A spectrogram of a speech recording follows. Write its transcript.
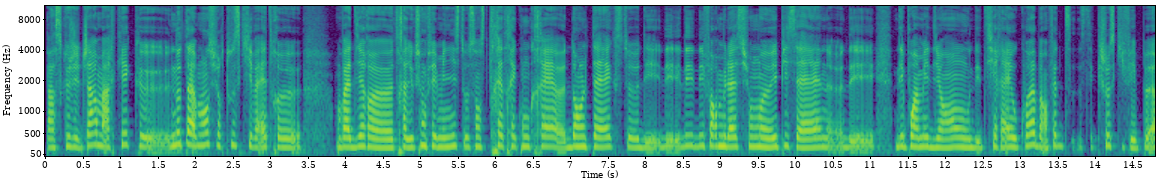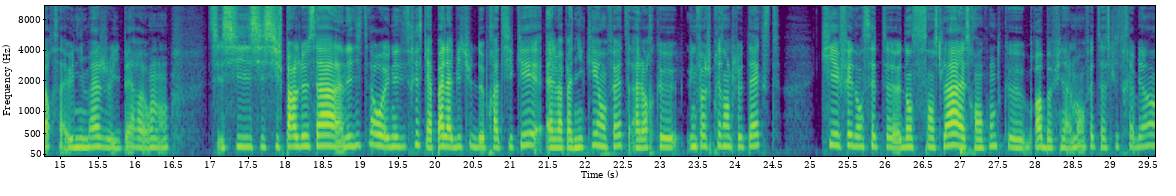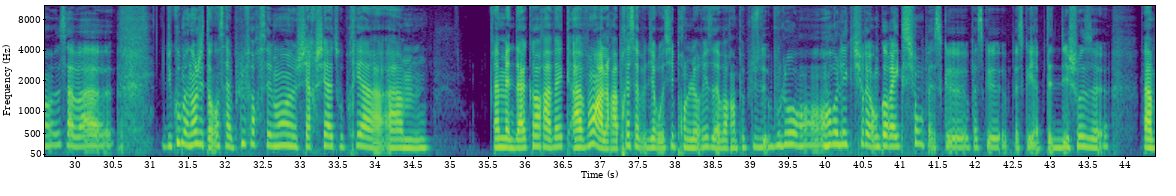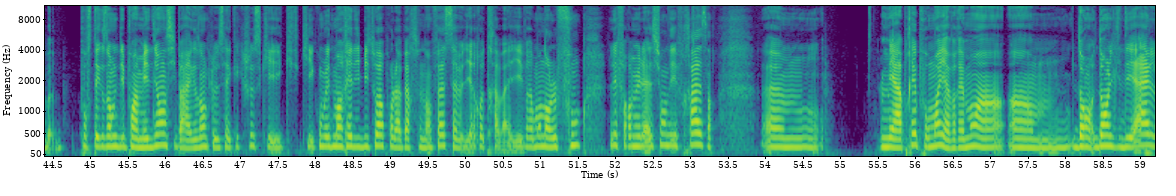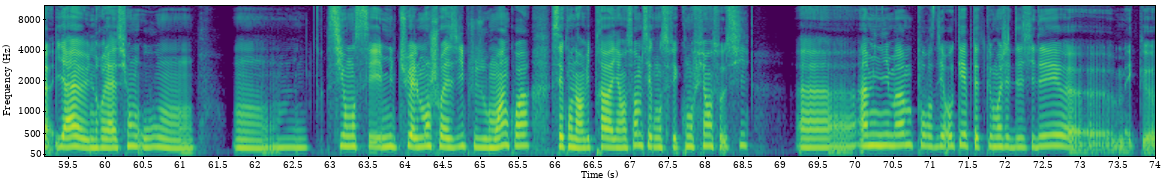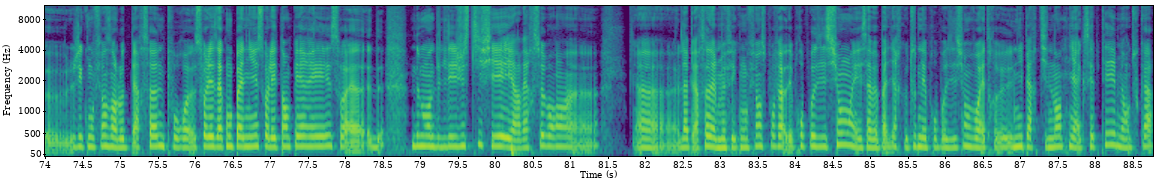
parce que j'ai déjà remarqué que, notamment sur tout ce qui va être, euh, on va dire, euh, traduction féministe au sens très très concret euh, dans le texte, des, formulations épicènes, des, points médians ou des tirets ou quoi, ben, en fait, c'est quelque chose qui fait peur, ça a une image hyper. si, je parle de ça à un éditeur ou à une éditrice qui n'a pas l'habitude de pratiquer, elle va paniquer en fait, alors que une fois que je présente le texte, qui est fait dans, cette, euh, dans ce sens-là, elle se rend compte que oh, finalement, en fait, ça se lit très bien, euh, ça va. Euh. Du coup, maintenant, j'ai tendance à plus forcément chercher à tout prix à, à, mettre d'accord avec avant. Alors après, ça veut dire aussi prendre le risque d'avoir un peu plus de boulot en, relecture et en correction parce que parce que parce qu'il y a peut-être des choses. Enfin, bah, pour cet exemple des points médians, si par exemple c'est quelque chose qui est, qui est, complètement rédhibitoire pour la personne en face, ça veut dire retravailler vraiment dans le fond les formulations des phrases. Mais après, pour moi, il y a vraiment un. Dans, l'idéal, il y a une relation où si on s'est mutuellement choisi plus ou moins, quoi, c'est qu'on a envie de travailler ensemble, c'est qu'on se fait confiance aussi. Euh, un minimum pour se dire ok peut-être que moi j'ai des idées euh, mais que j'ai confiance dans l'autre personne pour euh, soit les accompagner soit les tempérer soit demander de les justifier et inversement la personne elle me fait confiance pour faire des propositions et ça veut pas dire que toutes mes propositions vont être ni pertinentes ni acceptées mais en tout cas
